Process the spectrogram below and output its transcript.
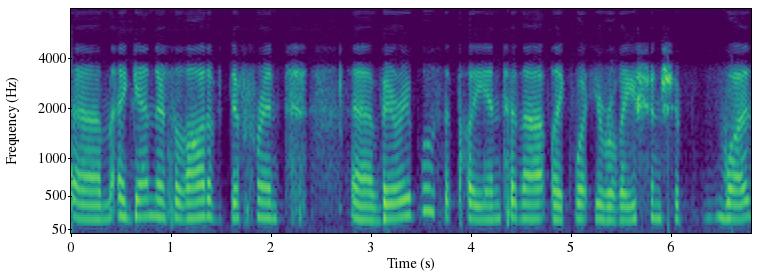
um, again, there's a lot of different uh, variables that play into that, like what your relationship was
